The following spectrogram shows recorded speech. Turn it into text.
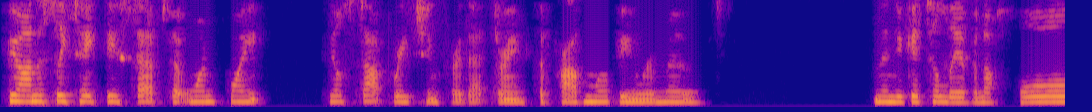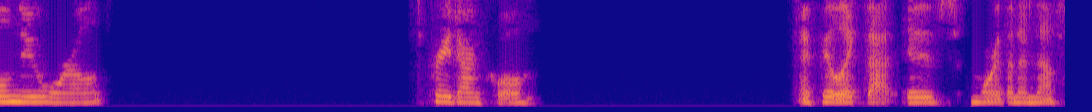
If you honestly take these steps at one point, you'll stop reaching for that drink. The problem will be removed. And then you get to live in a whole new world. It's pretty darn cool. I feel like that is more than enough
